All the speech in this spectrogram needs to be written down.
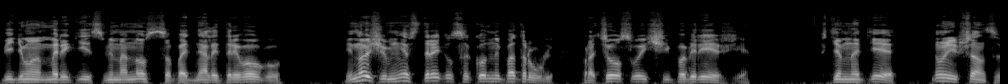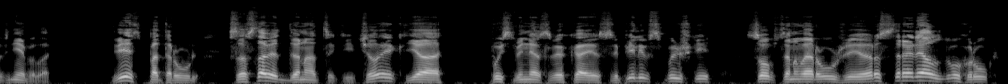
Видимо, моряки с миноносца подняли тревогу, и ночью мне встретился конный патруль, прочесывающий побережье. В темноте, ну и шансов не было. Весь патруль в составе двенадцати человек я, пусть меня слегка и ослепили вспышки собственного оружия, расстрелял с двух рук,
